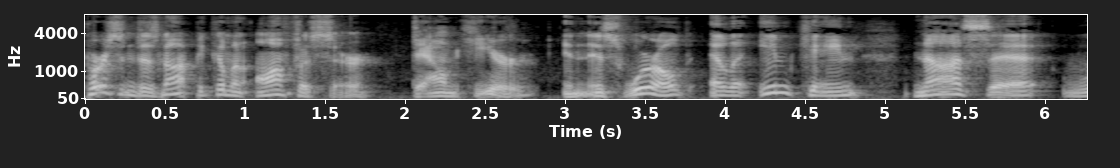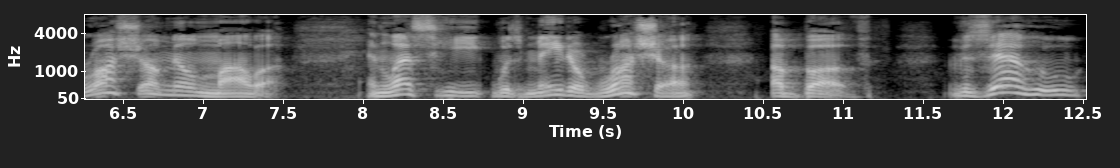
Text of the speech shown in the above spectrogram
Person does not become an officer down here in this world, ela imkain nase rasha milmala, unless he was made a rasha above. V'zehu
